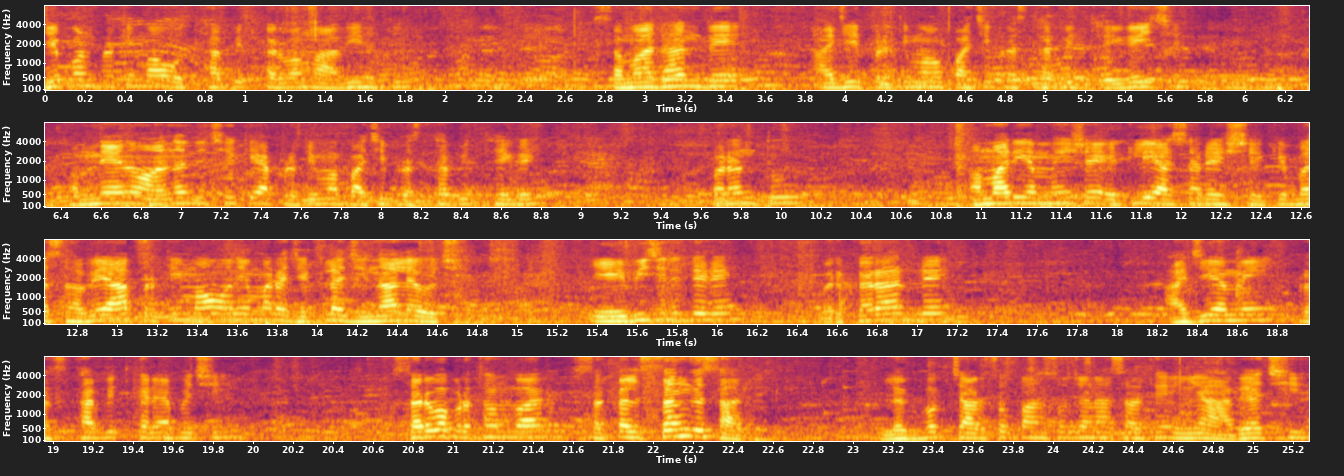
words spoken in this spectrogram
જે પણ પ્રતિમાઓ સ્થાપિત કરવામાં આવી હતી. સમાધાન સમાધાનભેર આજે પ્રતિમાઓ પાછી પ્રસ્થાપિત થઈ ગઈ છે. અમને એનો આનંદ છે કે આ પ્રતિમા પાછી પ્રસ્થાપિત થઈ ગઈ. પરંતુ અમારી હંમેશા એટલી આશા રહેશે કે બસ હવે આ પ્રતિમાઓ અને અમારા જેટલા જિનાલયો છે એ એવી જ રીતે રહે, બરકરાર રહે આજે અમે પ્રસ્થાપિત કર્યા પછી સર્વપ્રથમવાર સકલ સંઘ સાથે લગભગ ચારસો પાંચસો જણા સાથે અહીંયા આવ્યા છીએ.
